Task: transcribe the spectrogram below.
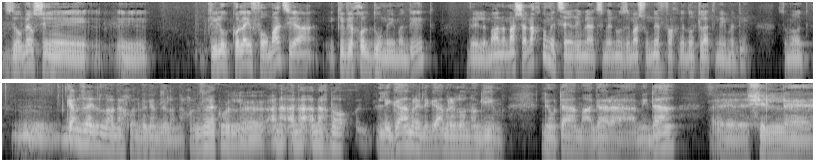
זה אומר שכאילו אה, כל האינפורמציה היא כביכול דו-מימדית, ומה שאנחנו מציירים לעצמנו זה משהו נפח גדול תלת-מימדי. זאת אומרת... גם זה לא נכון וגם זה לא נכון, זה הכל, אה, אנחנו לגמרי לגמרי לא נוגעים לאותה מאגר המידע אה, של, אה,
